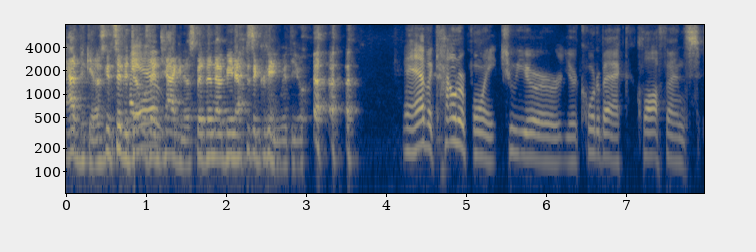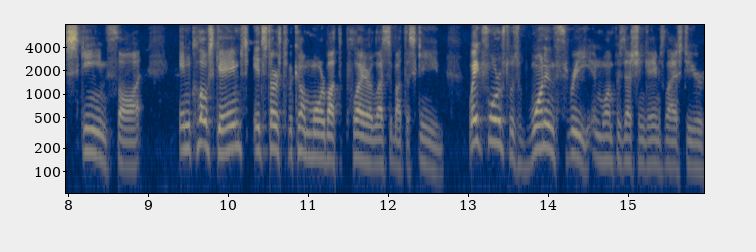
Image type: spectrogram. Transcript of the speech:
advocate. I was going to say the devil's have, antagonist, but then that'd mean I was agreeing with you. I have a counterpoint to your your quarterback Clawfense scheme thought. In close games, it starts to become more about the player, less about the scheme. Wake Forest was one in three in one possession games last year,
